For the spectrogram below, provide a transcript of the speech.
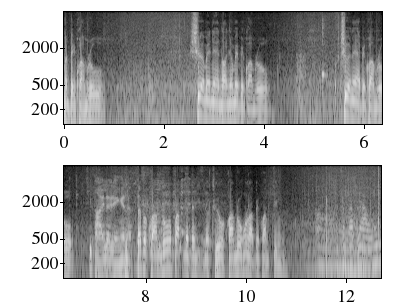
มันเป็นความรู้ เชื่อไม่แน่นอนยังไม่เป็นความรู้ เชื่อแน่เป็นความรู้ที่หายเลยอย่างเงี้ยนะแล้วพอความรู้ปั๊บเนี่ยเป็นเราถือว่าความรู้ของเราเป็นความจริงอ๋อสำหรับเรานี่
